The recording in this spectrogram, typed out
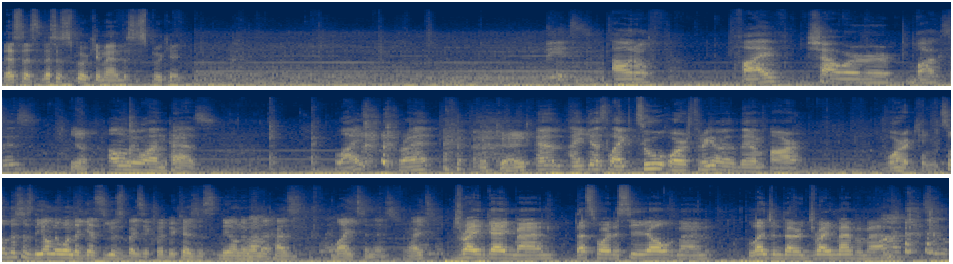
this is this is spooky, man. This is spooky. This out of five shower boxes, Yeah. only one has light, right? Okay. and I guess like two or three of them are working. So this is the only one that gets used basically because it's the only one that has lights in it, right? Drain gang, man. That's why the CEO, man, legendary Drain member, man. One, two,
